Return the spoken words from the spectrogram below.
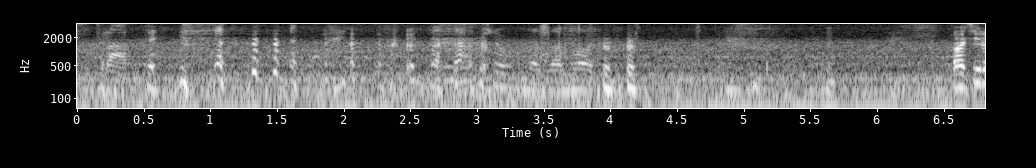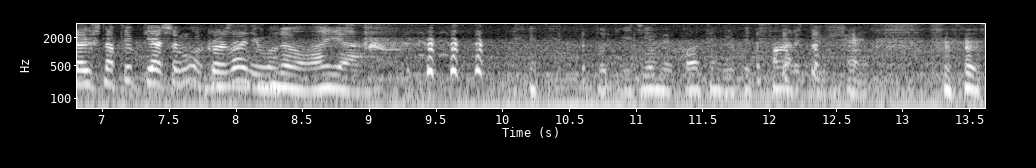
Straty. Kurwa, zawsze na zawody. Patrz ile już na pi- pierwszym okrążeniu ma. No, a ja. Podjedziemy po tym, żeby twardziej szedł.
